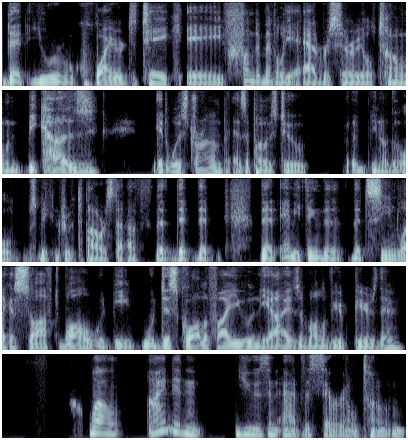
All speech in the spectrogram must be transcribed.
that you were required to take a fundamentally adversarial tone because it was Trump, as opposed to you know the whole speaking truth to power stuff that that that that anything that that seemed like a soft ball would be would disqualify you in the eyes of all of your peers there? Well i didn't use an adversarial tone.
